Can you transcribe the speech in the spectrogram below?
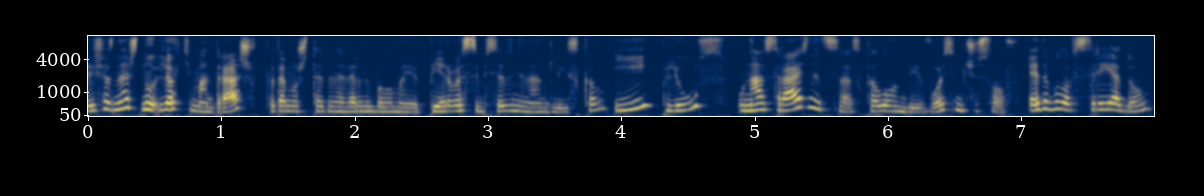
еще, знаешь, ну, легкий мандраж, потому что это, наверное, было мое первое собеседование на английском. И плюс у нас разница с Колумбией 8 часов. Это было в среду,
